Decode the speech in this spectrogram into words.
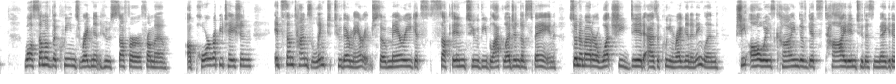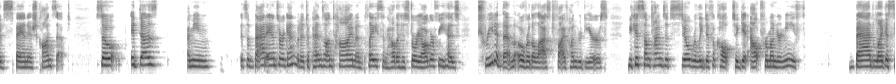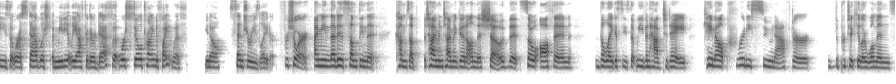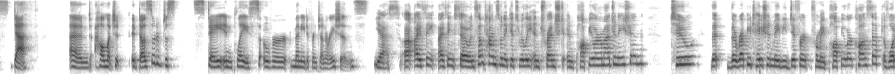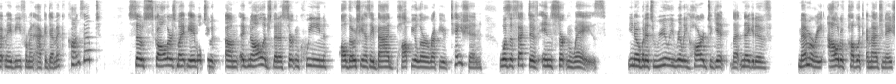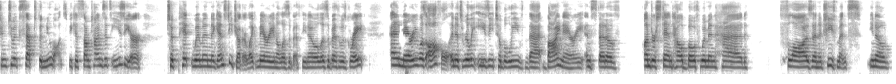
while some of the queens regnant who suffer from a a poor reputation it's sometimes linked to their marriage. So Mary gets sucked into the Black Legend of Spain. So no matter what she did as a queen regnant in England, she always kind of gets tied into this negative Spanish concept. So it does, I mean, it's a bad answer again, but it depends on time and place and how the historiography has treated them over the last 500 years. Because sometimes it's still really difficult to get out from underneath bad legacies that were established immediately after their death that we're still trying to fight with, you know, centuries later. For sure. I mean, that is something that comes up time and time again on this show that so often the legacies that we even have today came out pretty soon after the particular woman's death and how much it it does sort of just stay in place over many different generations. Yes, I think I think so. And sometimes when it gets really entrenched in popular imagination, too, that the reputation may be different from a popular concept of what it may be from an academic concept. So scholars might be able to um, acknowledge that a certain queen, although she has a bad popular reputation, was effective in certain ways. You know, but it's really, really hard to get that negative memory out of public imagination to accept the nuance because sometimes it's easier to pit women against each other like Mary and Elizabeth. You know, Elizabeth was great and Mary was awful. And it's really easy to believe that binary instead of understand how both women had flaws and achievements, you know,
